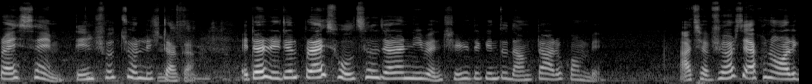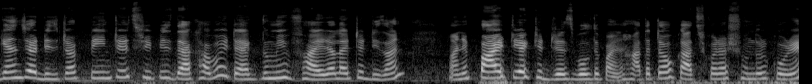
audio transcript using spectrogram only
প্রাইস সেম তিনশো চল্লিশ টাকা। এটার রিটেল প্রাইস হোলসেল যারা নেবেন, সেক্ষেত্রে কিন্তু দামটা আরও কমবে। আচ্ছা ভিউয়ার্স এখন অর্গ্যানজা ডিজিটাল প্রিন্টের থ্রি পিস দেখাবো। এটা একদমই ভাইরাল একটা ডিজাইন মানে পার্টি একটা ড্রেস বলতে পারেন। হাতাটাও কাজ করা সুন্দর করে।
